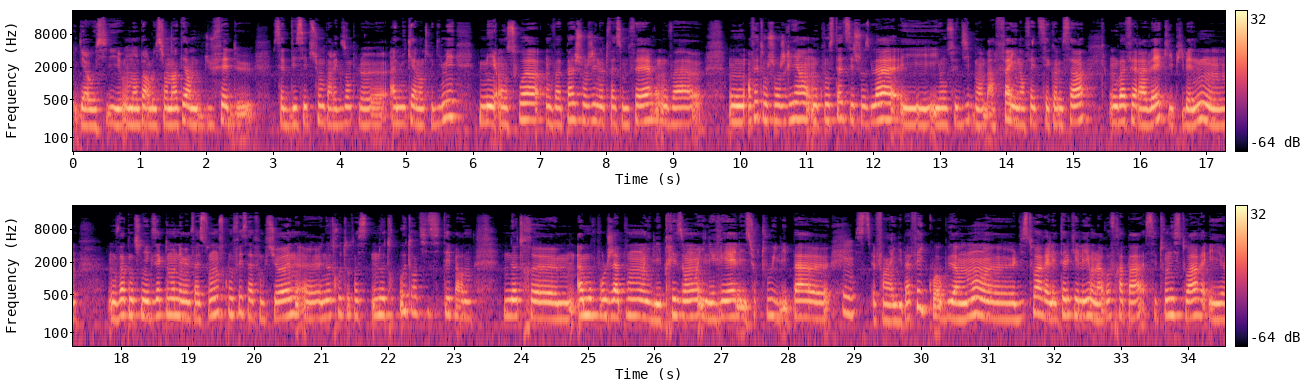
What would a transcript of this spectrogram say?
y a aussi, on en parle aussi en interne du fait de cette déception, par exemple, euh, amicale, entre guillemets. Mais en soi, on va pas changer notre façon de faire. On va, en fait, on change rien. On constate ces choses-là et, on se dit, bon, bah, fine, en fait, c'est comme ça. On va faire avec. Et puis, ben, nous, on va continuer exactement de la même façon. Ce qu'on fait, ça fonctionne. Euh, notre, notre authenticité, pardon, notre euh, amour pour le Japon, il est présent, il est réel et surtout, il n'est pas, euh, mm. enfin, il est pas fake quoi. Au bout d'un moment, l'histoire, elle est telle qu'elle est, on la refera pas. C'est ton histoire et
